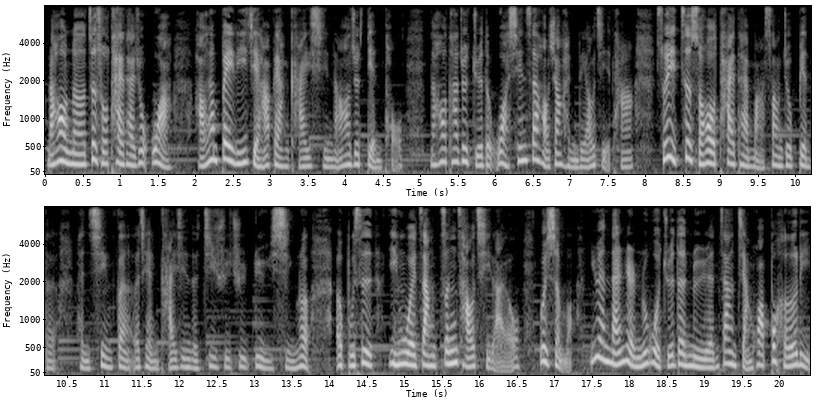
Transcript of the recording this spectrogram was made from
然后呢，这时候太太就哇，好像被理解，他非常开心，然后就点头，然后他就觉得哇，先生好像很了解他，所以这时候太太马上就变得很兴奋，而且很开心的继续去旅行了，而不是因为这样争吵起来哦。为什么？因为男人如果觉得女人这样讲话不合理，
